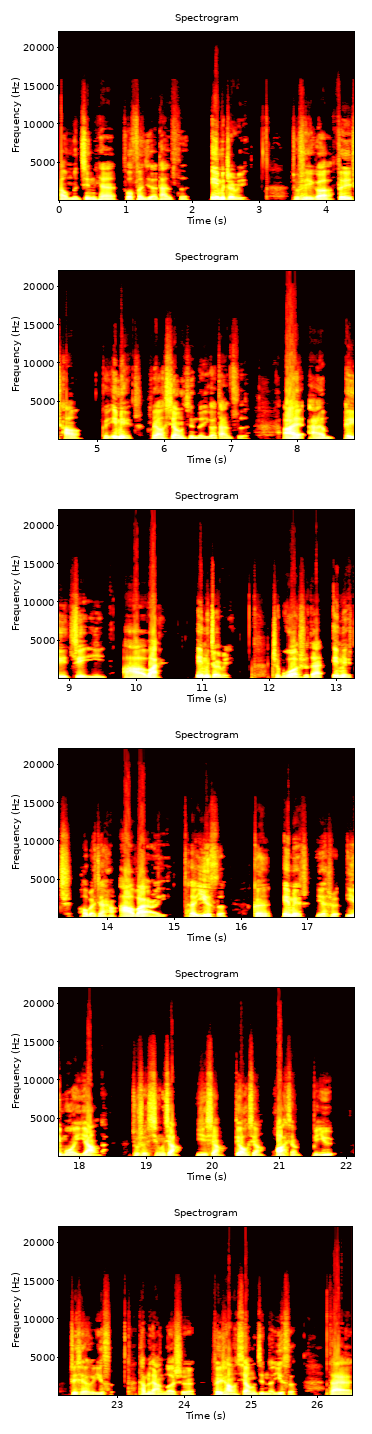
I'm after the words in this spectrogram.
那我们今天所分析的单词 imagery 就是一个非常跟 image 非常相信的一个单词，i m a g e r y imagery，只不过是在 image 后边加上 r y 而已，它的意思跟 image 也是一模一样的，就是形象、意象、雕像、画像、比喻这些个意思，它们两个是非常相近的意思，在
